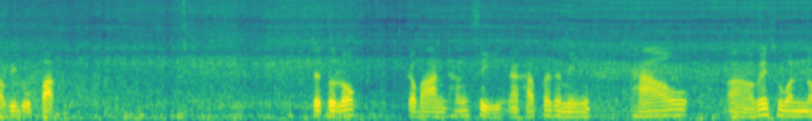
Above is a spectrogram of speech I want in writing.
าวิรูปักจตุโลกกบาลทั้งสี่นะครับ ก็จะมีเท้าเวสุวรรณโน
